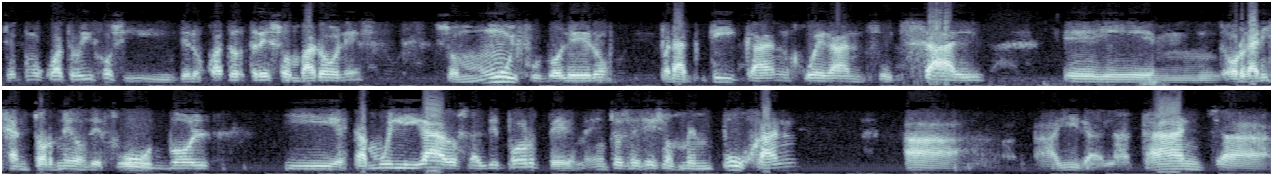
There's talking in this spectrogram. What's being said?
yo tengo cuatro hijos y de los cuatro tres son varones, son muy futboleros, practican, juegan futsal, eh, organizan torneos de fútbol y están muy ligados al deporte, entonces ellos me empujan a, ir a la cancha,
